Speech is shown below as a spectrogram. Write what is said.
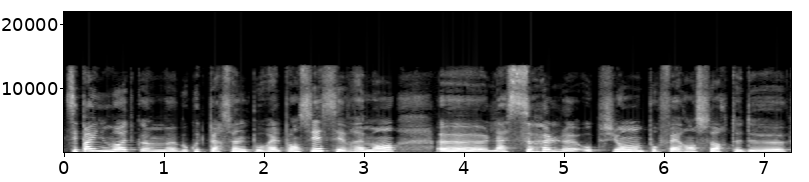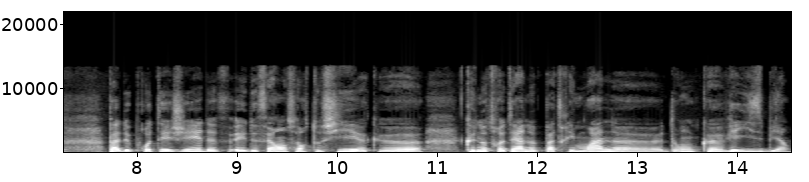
c'est pas une mode comme beaucoup de personnes pourraient le penser, c'est vraiment euh, la seule option pour faire en sorte de, bah, de protéger et de faire en sorte aussi que, que notre terre, notre patrimoine, euh, donc euh, vieillisse bien.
